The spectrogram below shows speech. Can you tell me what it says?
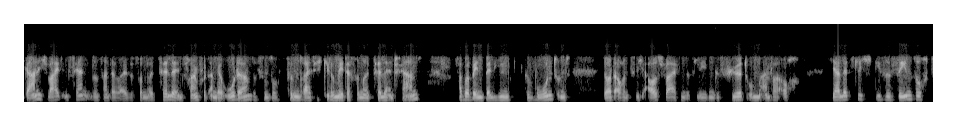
gar nicht weit entfernt, interessanterweise von Neuzelle in Frankfurt an der Oder. Das sind so 35 Kilometer von Neuzelle entfernt. Habe aber in Berlin gewohnt und dort auch ein ziemlich ausschweifendes Leben geführt, um einfach auch ja letztlich diese Sehnsucht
